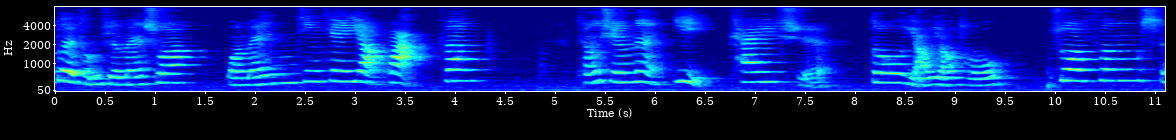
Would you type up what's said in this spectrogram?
对同学们说：“我们今天要画风。”同学们一开始都摇摇头，说：“风是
